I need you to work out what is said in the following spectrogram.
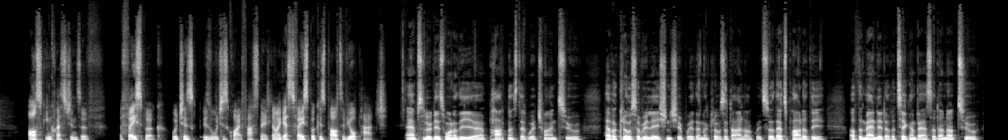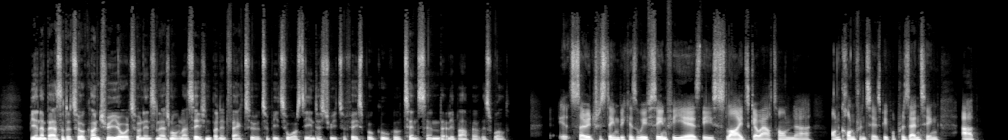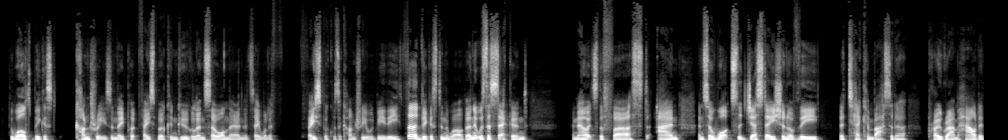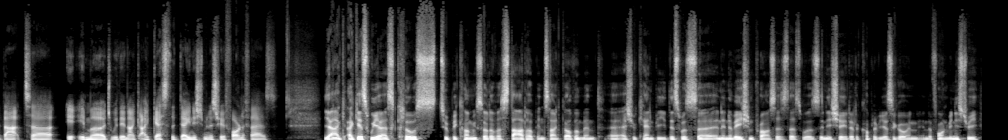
asking questions of, Facebook, which is, is which is quite fascinating. And I guess Facebook is part of your patch. Absolutely, it's one of the uh, partners that we're trying to have a closer relationship with and a closer dialogue with. So that's part of the of the mandate of a tech ambassador, not to be an ambassador to a country or to an international organization, but in fact to to be towards the industry, to Facebook, Google, Tencent, Alibaba of this world. It's so interesting because we've seen for years these slides go out on uh, on conferences, people presenting uh, the world's biggest countries, and they put Facebook and Google and so on there, and they'd say, well, if Facebook was a country, it would be the third biggest in the world. Then it was the second, and now it's the first. And and so, what's the gestation of the the tech ambassador program? How did that uh, emerge within, I, I, guess, the Danish Ministry of Foreign Affairs? Yeah, I, I, guess we are as close to becoming sort of a startup inside government uh, as you can be. This was uh, an innovation process that was initiated a couple of years ago in, in the Foreign Ministry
